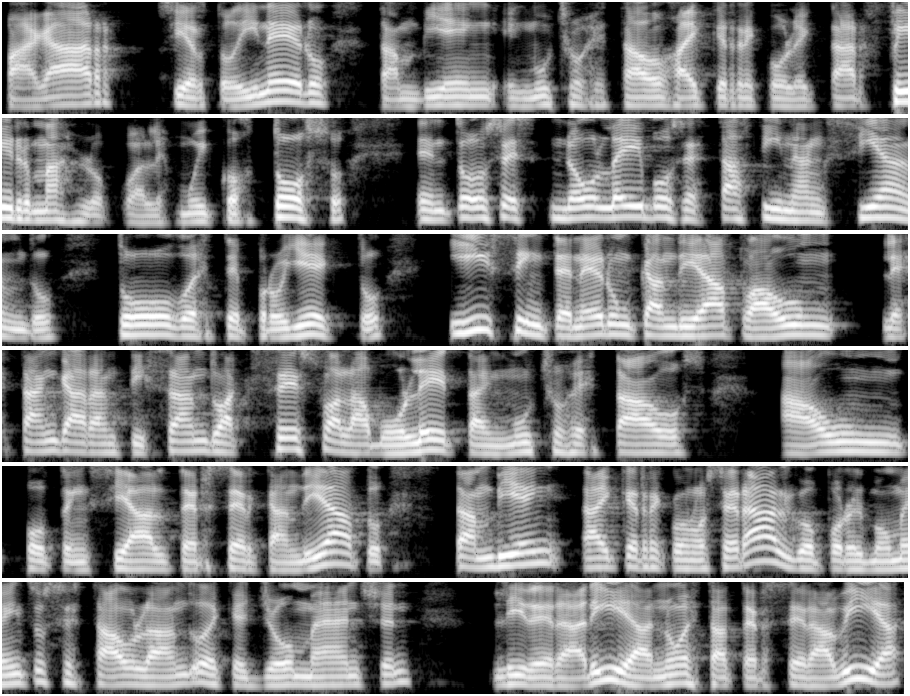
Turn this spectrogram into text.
pagar cierto dinero. También en muchos estados hay que recolectar firmas, lo cual es muy costoso. Entonces, No Labels está financiando todo este proyecto y sin tener un candidato aún le están garantizando acceso a la boleta en muchos estados a un potencial tercer candidato. También hay que reconocer algo, por el momento se está hablando de que Joe Manchin lideraría ¿no? esta tercera vía.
